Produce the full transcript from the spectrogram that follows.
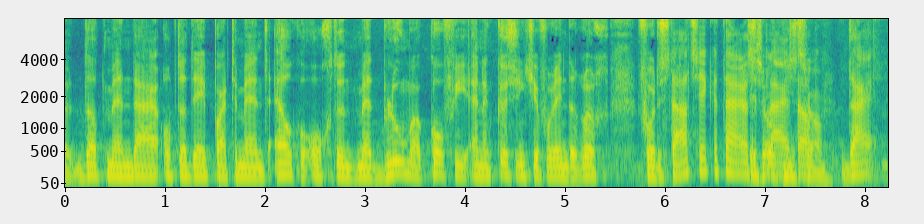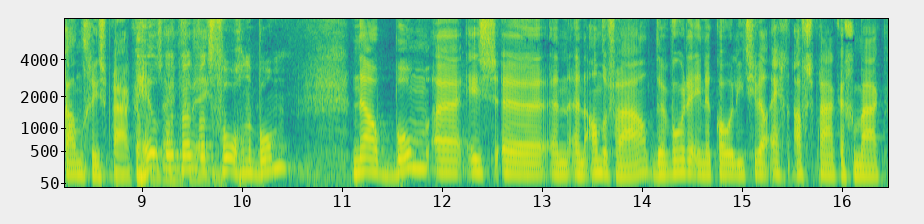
uh, dat men daar op dat departement elke ochtend met bloemen, koffie en een kussentje voor in de rug voor de staatssecretaris is klaar ook niet zat, zo. daar kan geen sprake Heel van zijn. kort, wat, wat de volgende bom? Nou, bom uh, is uh, een, een ander verhaal. Er worden in de coalitie wel echt afspraken gemaakt...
